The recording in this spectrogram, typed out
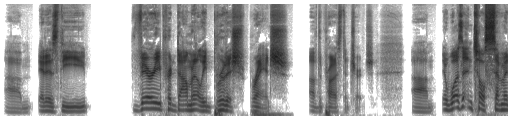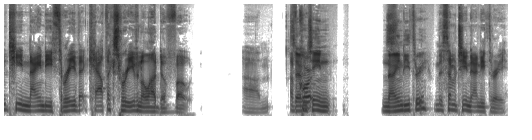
Um, it is the very predominantly British branch of the Protestant Church. Um, it wasn't until 1793 that Catholics were even allowed to vote. Um, of course, 1793? 1793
